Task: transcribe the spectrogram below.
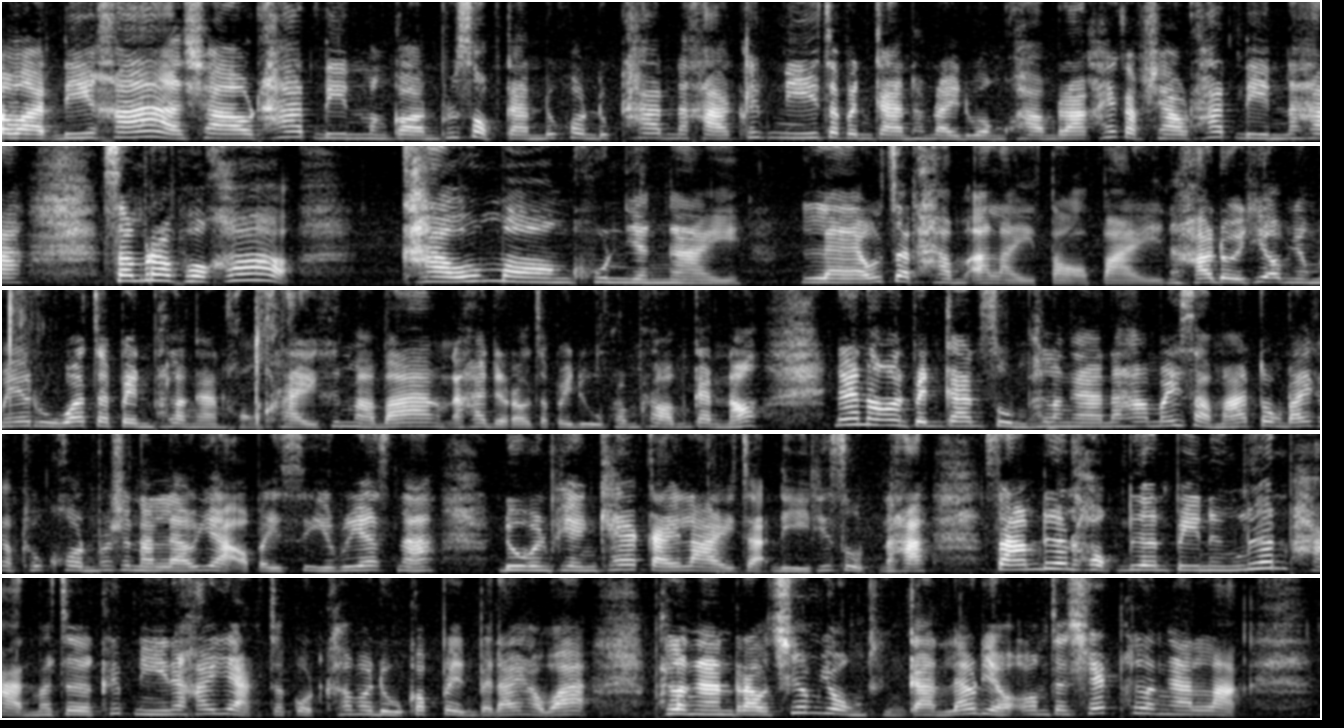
สวัสดีค่ะ ชาวธาตุดินมังกรพฤษภกันทุกคนทุกท่านนะคะ คลิปนี้จะเป็นการทำนายดวงความรักให้กับชาวธาตุดินนะคะสำหรับหัวข้อเขามองคุณยังไง แล้วจะทำอะไรต่อไปนะคะ โดยที่ออมยังไม่รู้ว่าจะเป็นพลังงานของใครขึ้นมาบ้างนะคะ เดี๋ยวเราจะไปดูพร้อม ๆ กันเนาะ แน่นอนเป็นการสุ่มพลังงานนะคะ ไม่สามารถตรงได้กับทุกคน เพราะฉะนั้นแล้วอย่าเอาไปซีเรียสนะ ดูเป็นเพียงแค่ไกด์ไลน์จะดีที่สุดนะคะ 3 เดือน 6 เดือนปีหนึ่งเลื่อนผ่านมาเจอคลิปนี้นะคะ อยากจะกดเข้ามาดูก็เป็นไปได้ค่ะว่า พลังงานเราเชื่อมโยงถึงกัน แล้วเดี๋ยวออมจะเช็คพลังงานหลัก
